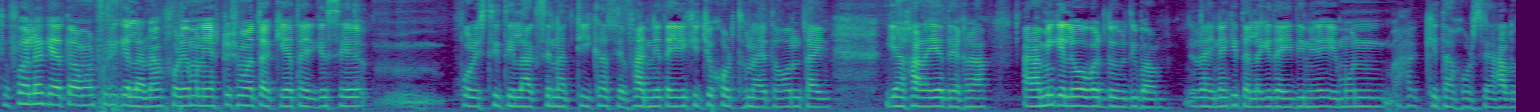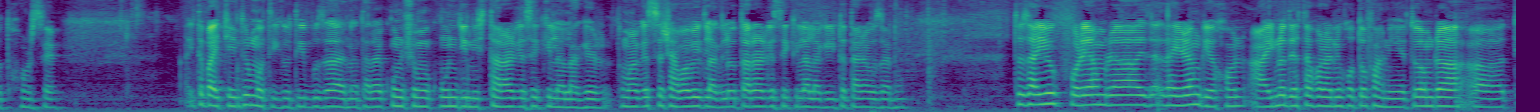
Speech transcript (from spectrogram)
তো ফয়লা গিয়া তো আমার ফুরি গেলা না পরে মানে একটু সময় তাকিয়া তাই গেছে পরিস্থিতি লাগছে না, ঠিক আছে, ফানিয়ে তাই কিছু করতো না তখন তাই গিয়া হারাইয়া দেখরা। আর আমি গেলেও আবার দৌড় দিবাম যাই না খিতা লাগি তাই দিনে এমন খিতা করছে, হালত করছে। এটা বাচ্চাই তোর মতি গতি, বোঝা যায় না তারা কোন সময় কোন জিনিস তারার কাছে কিলা লাগে। তোমার কাছে স্বাভাবিক লাগলেও তারার কাছে কিলা লাগে, এটা তারাও জানে। তো যাই হোক পরে আমরা যাইরাম গিয়ে এখন আইনও দেখতে পারানি কত ফানিয়ে তো আমরা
